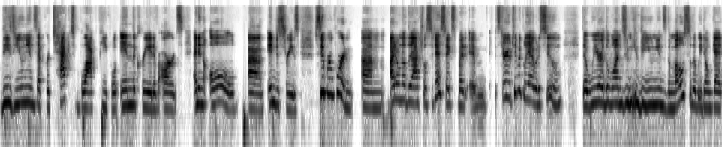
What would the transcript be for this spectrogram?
these unions that protect Black people in the creative arts and in all um, industries, super important. Um, I don't know the actual statistics, but um, stereotypically, I would assume that we are the ones who need the unions the most so that we don't get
